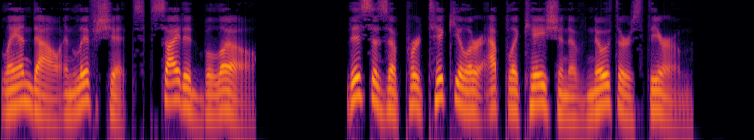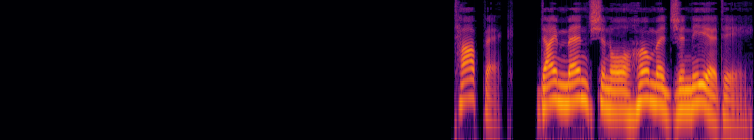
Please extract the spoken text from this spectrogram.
Landau and Lifshitz cited below. This is a particular application of Noether's theorem. Topic: Dimensional homogeneity.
